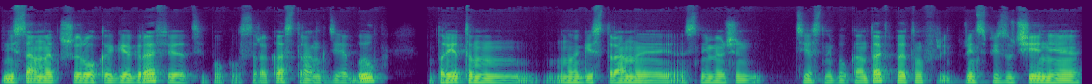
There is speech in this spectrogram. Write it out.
не самая широкая география, типа около 40 стран, где я был, при этом многие страны, с ними очень тесный был контакт, поэтому, в принципе, изучение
